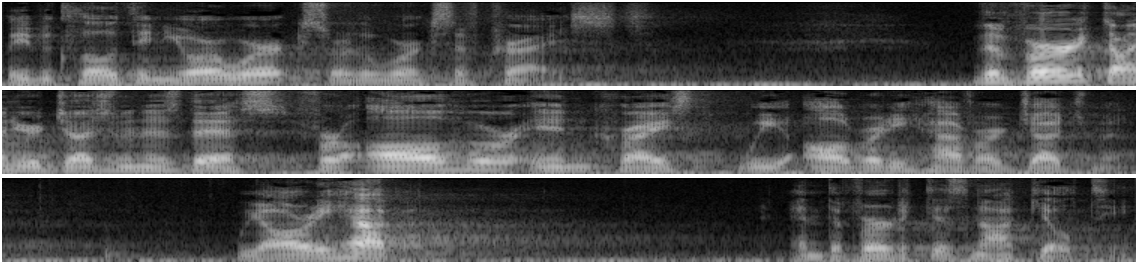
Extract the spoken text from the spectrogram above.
Will you be clothed in your works or the works of Christ? The verdict on your judgment is this For all who are in Christ, we already have our judgment. We already have it. And the verdict is not guilty.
